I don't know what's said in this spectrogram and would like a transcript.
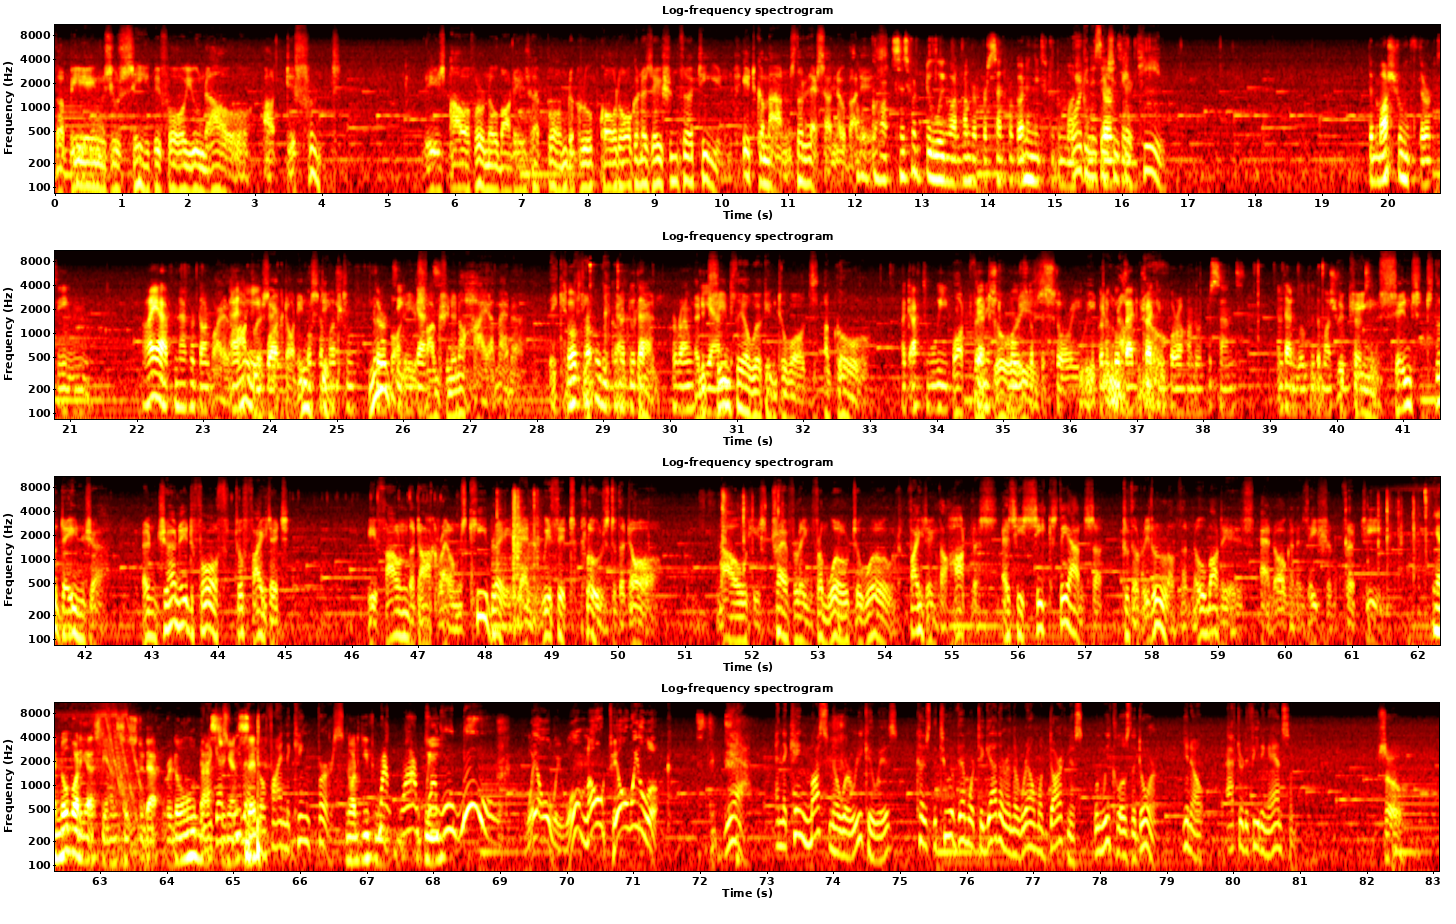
the beings you see before you now are different. These powerful nobodies have formed a group called Organization 13. It commands the lesser nobodies. Oh god, since we're doing 100%, we're gonna need to do the mushroom Organization 13. 13. The mushroom 13. I have never done While any heartless one act on of the instinct, mushroom nobodies 13 yet. function in a higher manner. They can So think probably gonna and do that plan, around and the it end. seems they are working towards a goal. Like after we've What finished most of the story, we we're gonna go backtracking know. for 100%. And then we'll do the mushroom. The king 13. sensed the danger and journeyed forth to fight it. He found the Dark Realm's Keyblade and with it closed the door. Now he's traveling from world to world, fighting the Heartless as he seeks the answer to the riddle of the Nobodies and Organization 13. Yeah, nobody has the answers to that riddle, Then I Master guess we Yen Sid. go find the king first. Not even What world we. could? Well, we won't know till we look. Yeah, and the king must know where Riku is, because the two of them were together in the realm of darkness when we closed the door. You know, after defeating Ansem. So,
